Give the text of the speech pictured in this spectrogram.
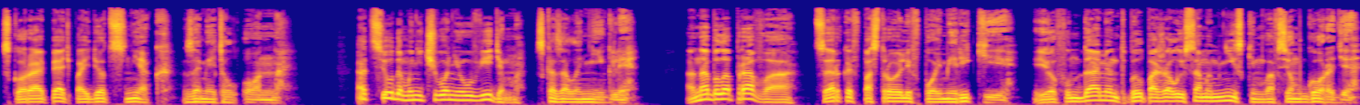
«Скоро опять пойдет снег», — заметил он. «Отсюда мы ничего не увидим», — сказала Нигли. Она была права. Церковь построили в пойме реки. Ее фундамент был, пожалуй, самым низким во всем городе.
